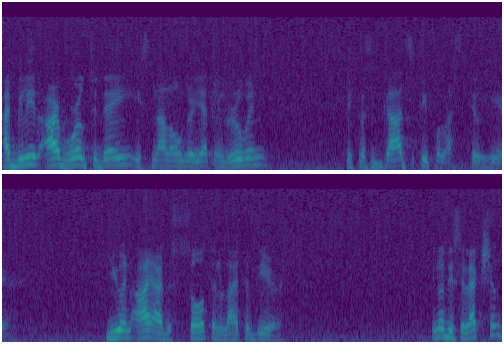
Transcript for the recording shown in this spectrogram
I believe our world today is no longer yet in ruin because God's people are still here. You and I are the salt and light of the earth. You know, these elections,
